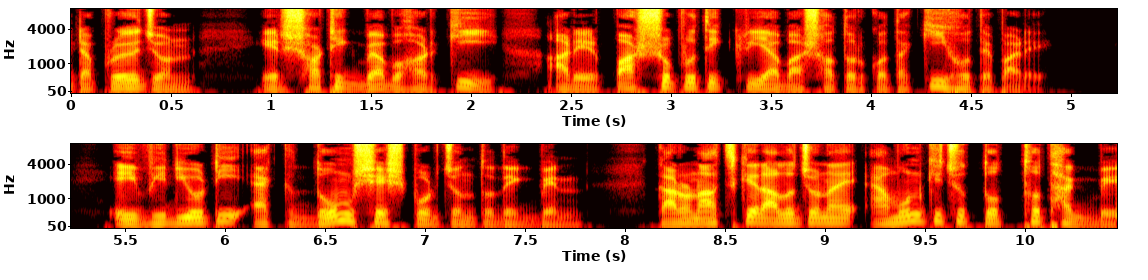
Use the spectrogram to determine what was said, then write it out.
এটা প্রয়োজন, এর সঠিক ব্যবহার কি, আর এর পার্শ্বপ্রতিক্রিয়া বা সতর্কতা কি হতে পারে। এই ভিডিওটি একদম শেষ পর্যন্ত দেখবেন। কারণ আজকের আলোচনায় এমন কিছু তথ্য থাকবে,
